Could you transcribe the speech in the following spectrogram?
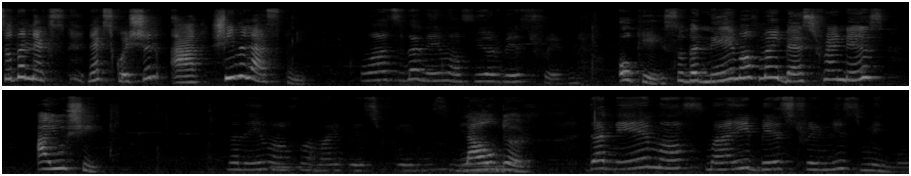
so the next next question uh, she will ask me What's the name of your best friend? Okay, so the name of my best friend is Ayushi. The name of my best friend is. Louder. The name of my best friend is Mrinmoy.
